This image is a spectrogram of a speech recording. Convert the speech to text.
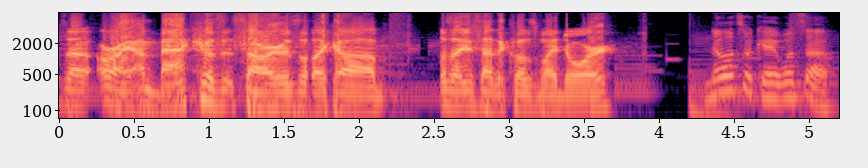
So, all right, I'm back. Was it sorry? It was like uh, was I just had to close my door? No, it's okay. What's up?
